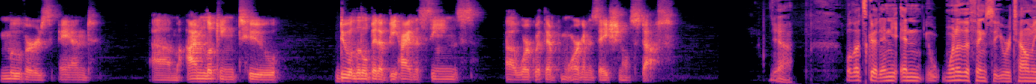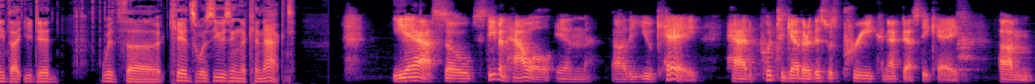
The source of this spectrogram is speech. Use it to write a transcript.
movers, and um, I'm looking to do a little bit of behind the scenes uh, work with them from organizational stuff. Yeah. Well, that's good. And and one of the things that you were telling me that you did with uh, kids was using the Kinect. Yeah. So Stephen Howell in uh, the UK had put together. This was pre Kinect SDK. Um,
